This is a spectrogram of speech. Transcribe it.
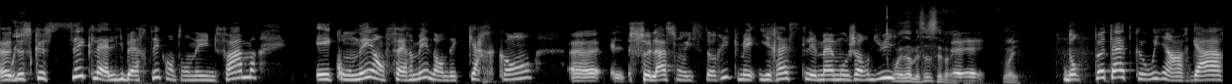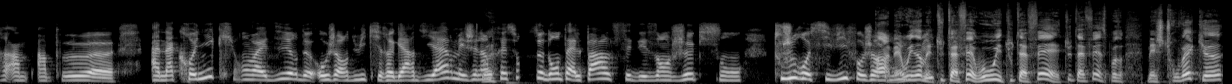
euh, Oui. de ce que c'est que la liberté quand on est une femme et qu'on est enfermé dans des carcans. Euh, Ceux-là sont historiques, mais ils restent les mêmes aujourd'hui. Oui, non, mais ça, c'est vrai. Oui. Donc peut-être que oui, il y a un regard un, un peu euh, anachronique, on va dire, aujourd'hui qui regarde hier, mais j'ai Ouais. l'impression que ce dont elle parle, c'est des enjeux qui sont toujours aussi vifs aujourd'hui. Ah, ben oui, non, mais tout à fait. Oui, oui, tout à fait. Tout à fait. Pas... Mais je trouvais que.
